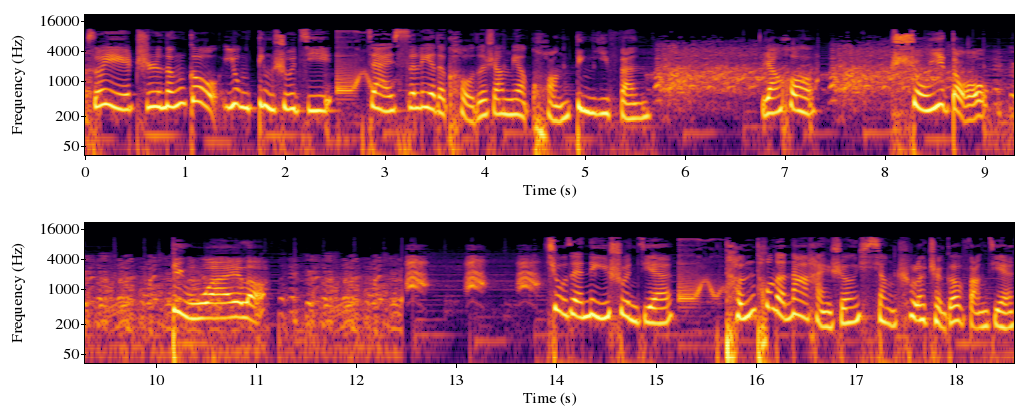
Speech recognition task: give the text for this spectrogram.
所以只能够用订书机在撕裂的口子上面狂订一番。然后手一抖，顶歪了。就在那一瞬间，疼痛的呐喊声响出了整个房间。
